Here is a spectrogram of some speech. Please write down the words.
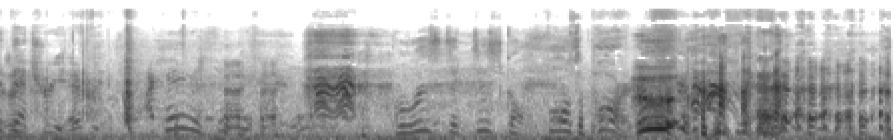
I hit that tree every. I can't even see it. Ballistic disc golf falls apart.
